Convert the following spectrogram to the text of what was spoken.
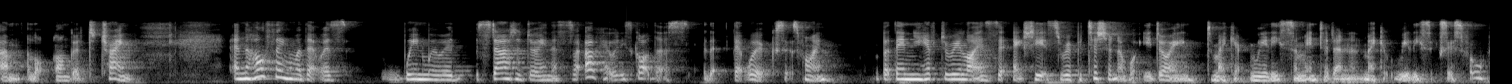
um, a lot longer to train. And the whole thing with that was when we were started doing this, like, okay, well, he's got this. That, that works. It's fine. But then you have to realize that actually it's a repetition of what you're doing to make it really cemented in and make it really successful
